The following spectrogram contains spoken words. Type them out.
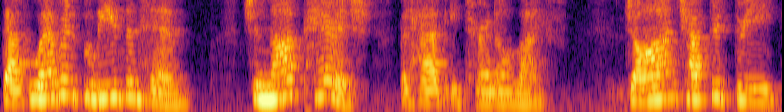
that whoever believes in him should not perish but have eternal life. John chapter 3,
